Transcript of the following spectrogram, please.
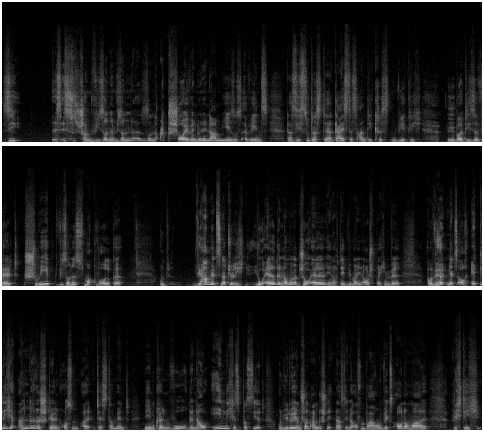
Sie, es ist schon wie so eine, wie so eine, so eine Abscheu, wenn du den Namen Jesus erwähnst. Da siehst du, dass der Geist des Antichristen wirklich über diese Welt schwebt, wie so eine Smogwolke. Und wir haben jetzt natürlich Joel genommen oder Joel, je nachdem, wie man ihn aussprechen will. Aber wir hätten jetzt auch etliche andere Stellen aus dem Alten Testament nehmen können, wo genau Ähnliches passiert. Und wie du eben schon angeschnitten hast, in der Offenbarung wird es auch nochmal richtig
